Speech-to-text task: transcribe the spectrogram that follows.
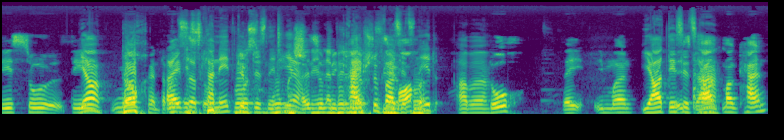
das so... Die Ja, doch, Unser. Planet gibt es nicht man her. Also mit Treibstoff Treibstoff weiß ich machen. jetzt nicht, aber. Doch, weil, ich mein... Ja, das es jetzt kann, auch. man kann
